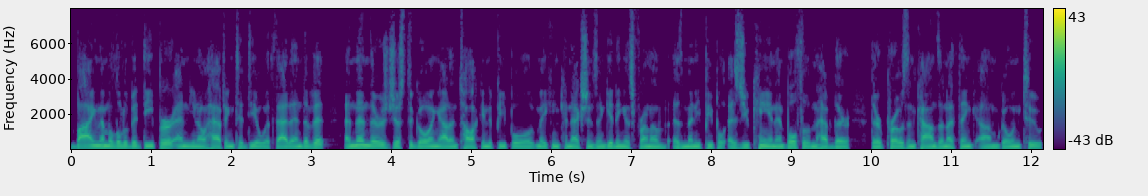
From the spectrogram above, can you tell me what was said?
buying them a little bit deeper and you know having to deal with that end of it. And then there's just the going out and talking to people making connections and getting in front of as many people as you can. And both of them have their their pros and cons. And i think um, going to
